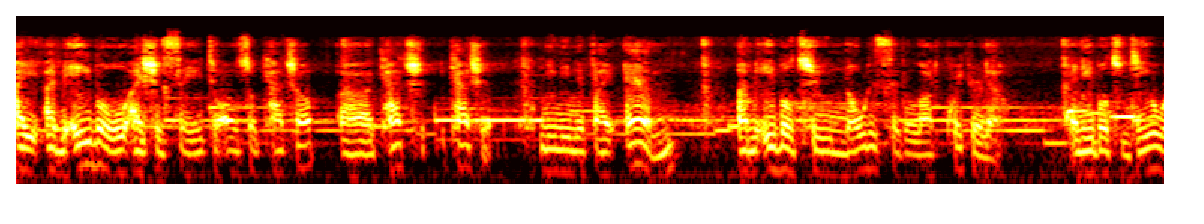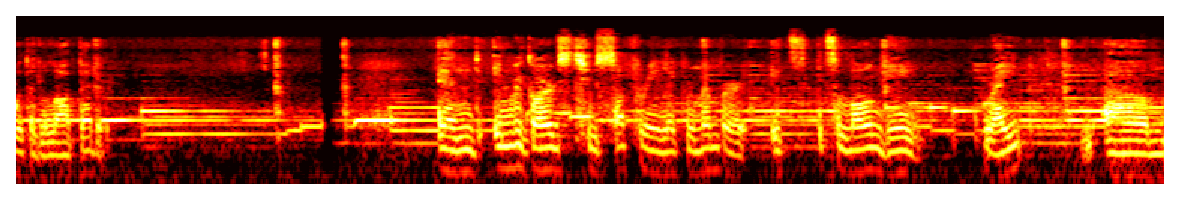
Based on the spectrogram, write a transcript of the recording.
I, I'm able, I should say, to also catch up, uh, catch, catch it. Meaning if I am, I'm able to notice it a lot quicker now and able to deal with it a lot better. And in regards to suffering, like remember, it's it's a long game, right? Um,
